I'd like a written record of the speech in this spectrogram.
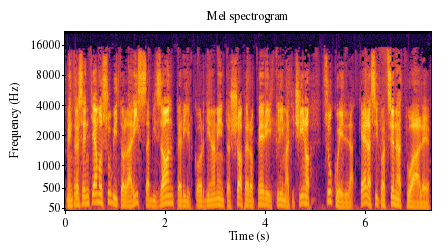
mentre sentiamo subito Larissa Bison per il coordinamento sciopero per il clima ticino su quella che è la situazione attuale.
